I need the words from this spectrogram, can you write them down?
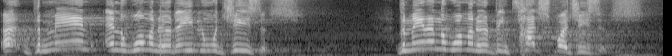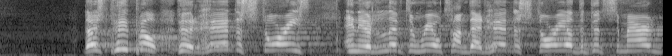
Uh, the man and the woman who had eaten with Jesus, the man and the woman who had been touched by Jesus, those people who had heard the stories and had lived in real time, they'd heard the story of the Good Samaritan,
